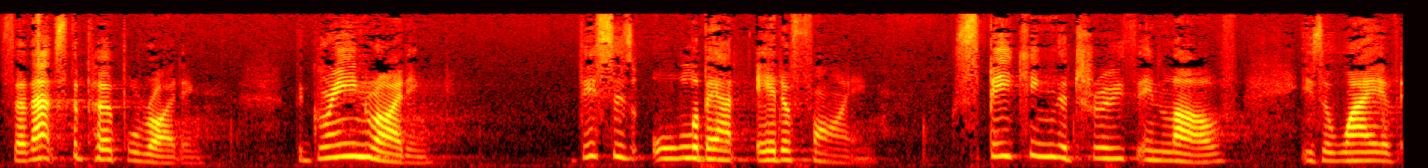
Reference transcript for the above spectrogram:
So that's the purple writing. The green writing, this is all about edifying. Speaking the truth in love is a way of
